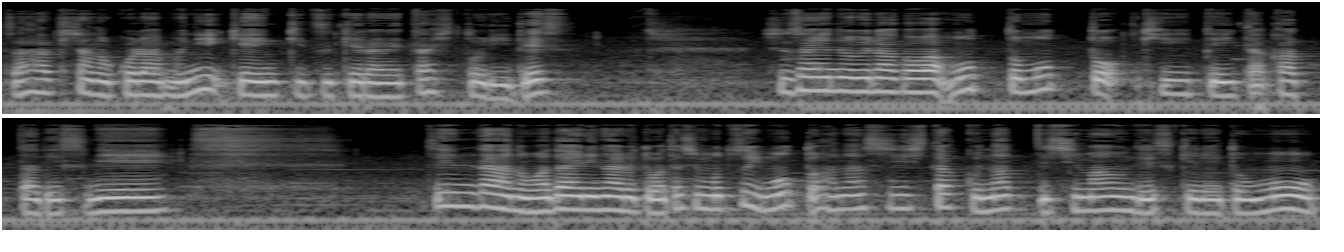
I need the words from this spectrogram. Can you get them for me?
ザハ記者のコラムに元気づけられた一人です。取材の裏側もっともっと聞いていたかったですね。ジェンダーの話題になると私もついもっと話したくなってしまうんですけれども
